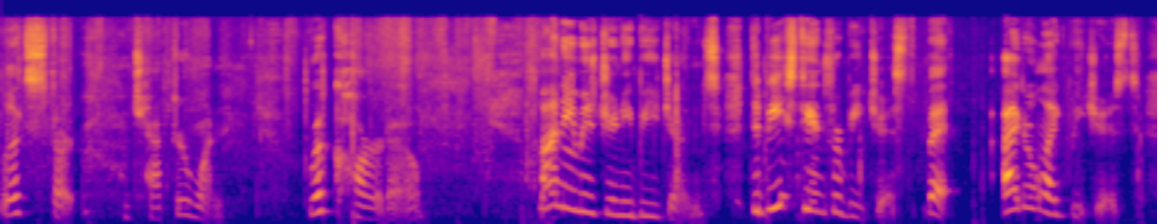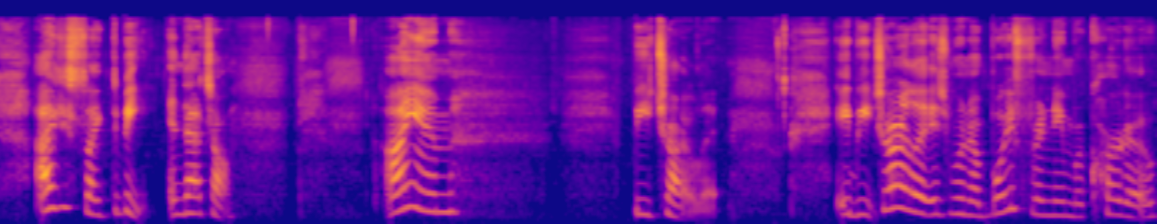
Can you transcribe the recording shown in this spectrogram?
Let's start chapter 1. Ricardo. My name is Junie B. Jones. The B stands for Beatrice, but I don't like Beatrice. I just like the B, and that's all. I am B Charlotte. A beat Charlotte is when a boyfriend named Ricardo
